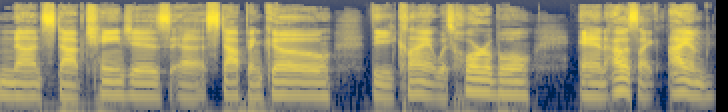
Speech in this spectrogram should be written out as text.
nonstop changes, uh, stop and go. The client was horrible, and I was like, I am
